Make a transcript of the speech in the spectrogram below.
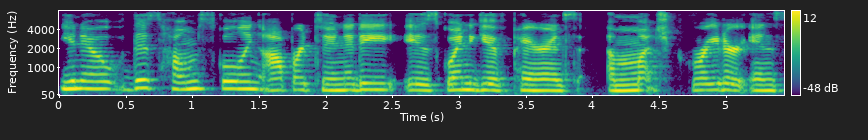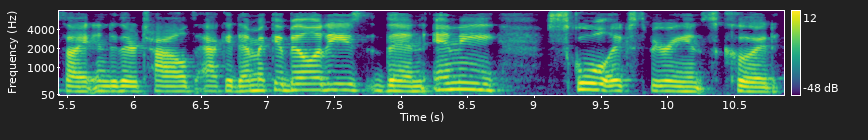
You know, this homeschooling opportunity is going to give parents a much greater insight into their child's academic abilities than any school experience could.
